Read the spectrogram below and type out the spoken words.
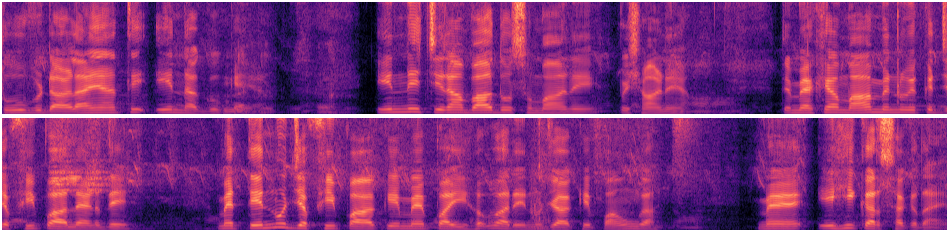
ਤੂੰ ਵਡਾਲਾ ਆ ਤੇ ਇਹ ਨਾਗੂ ਕੇ ਆ ਇੰਨੇ ਚਿਰਾਂ ਬਾਅਦ ਉਸ ਮਾਂ ਨੇ ਪਛਾਣਿਆ ਤੇ ਮੈਂ ਕਿਹਾ ਮਾਂ ਮੈਨੂੰ ਇੱਕ ਜੱਫੀ ਪਾ ਲੈਣ ਦੇ। ਮੈਂ ਤੈਨੂੰ ਜੱਫੀ ਪਾ ਕੇ ਮੈਂ ਭਾਈ ਹਵਾਰੇ ਨੂੰ ਜਾ ਕੇ ਪਾਉਂਗਾ। ਮੈਂ ਇਹੀ ਕਰ ਸਕਦਾ ਹਾਂ।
